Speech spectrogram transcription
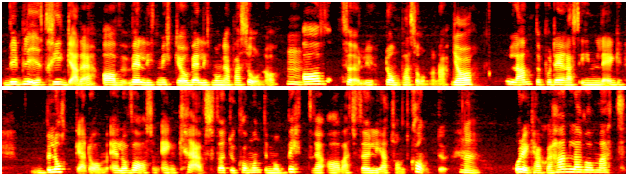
vi blir triggade av väldigt mycket och väldigt många personer. Mm. Avfölj de personerna. Ja, Kolla inte på deras inlägg. Blocka dem eller vad som än krävs för att du kommer inte må bättre av att följa ett sånt konto. nej. Och det kanske handlar om att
